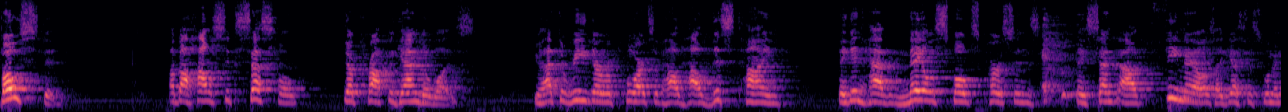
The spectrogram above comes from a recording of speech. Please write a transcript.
boasted about how successful their propaganda was. You had to read their reports about how this time they didn't have male spokespersons. They sent out females. I guess this woman,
